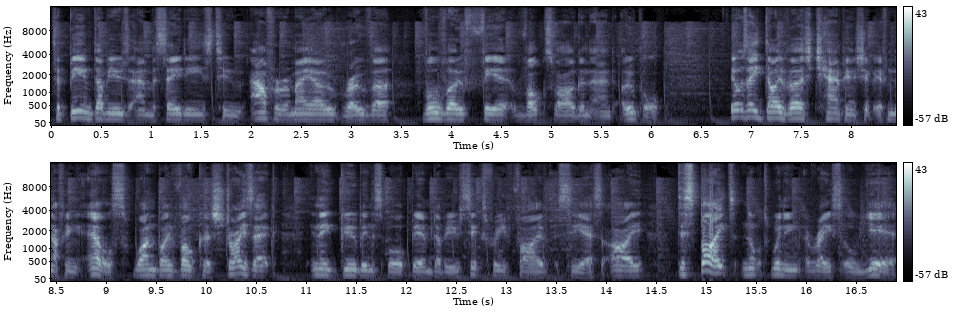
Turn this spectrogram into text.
to BMWs and Mercedes to Alfa Romeo, Rover, Volvo, Fiat, Volkswagen and Opel. It was a diverse championship if nothing else, won by Volker Strycek in a Gubin Sport BMW 635 CSI, despite not winning a race all year,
